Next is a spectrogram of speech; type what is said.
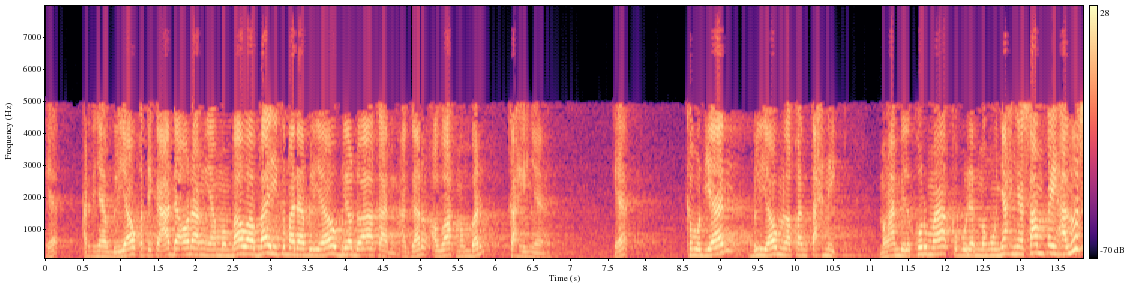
Ya, Artinya beliau ketika ada orang yang membawa bayi kepada beliau, beliau doakan agar Allah memberkahinya. Ya. Kemudian beliau melakukan tahnik, mengambil kurma, kemudian mengunyahnya sampai halus.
